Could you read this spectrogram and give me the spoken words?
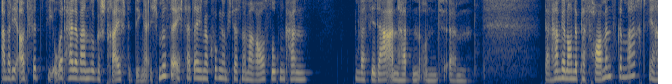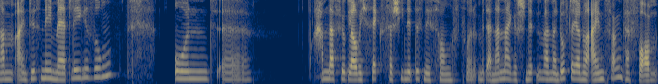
aber die Outfits, die Oberteile waren so gestreifte Dinger. Ich müsste echt tatsächlich mal gucken, ob ich das nochmal raussuchen kann, was wir da anhatten und, ähm, dann haben wir noch eine Performance gemacht. Wir haben ein Disney Medley gesungen und äh, haben dafür, glaube ich, sechs verschiedene Disney-Songs miteinander geschnitten, weil man durfte ja nur einen Song performen.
